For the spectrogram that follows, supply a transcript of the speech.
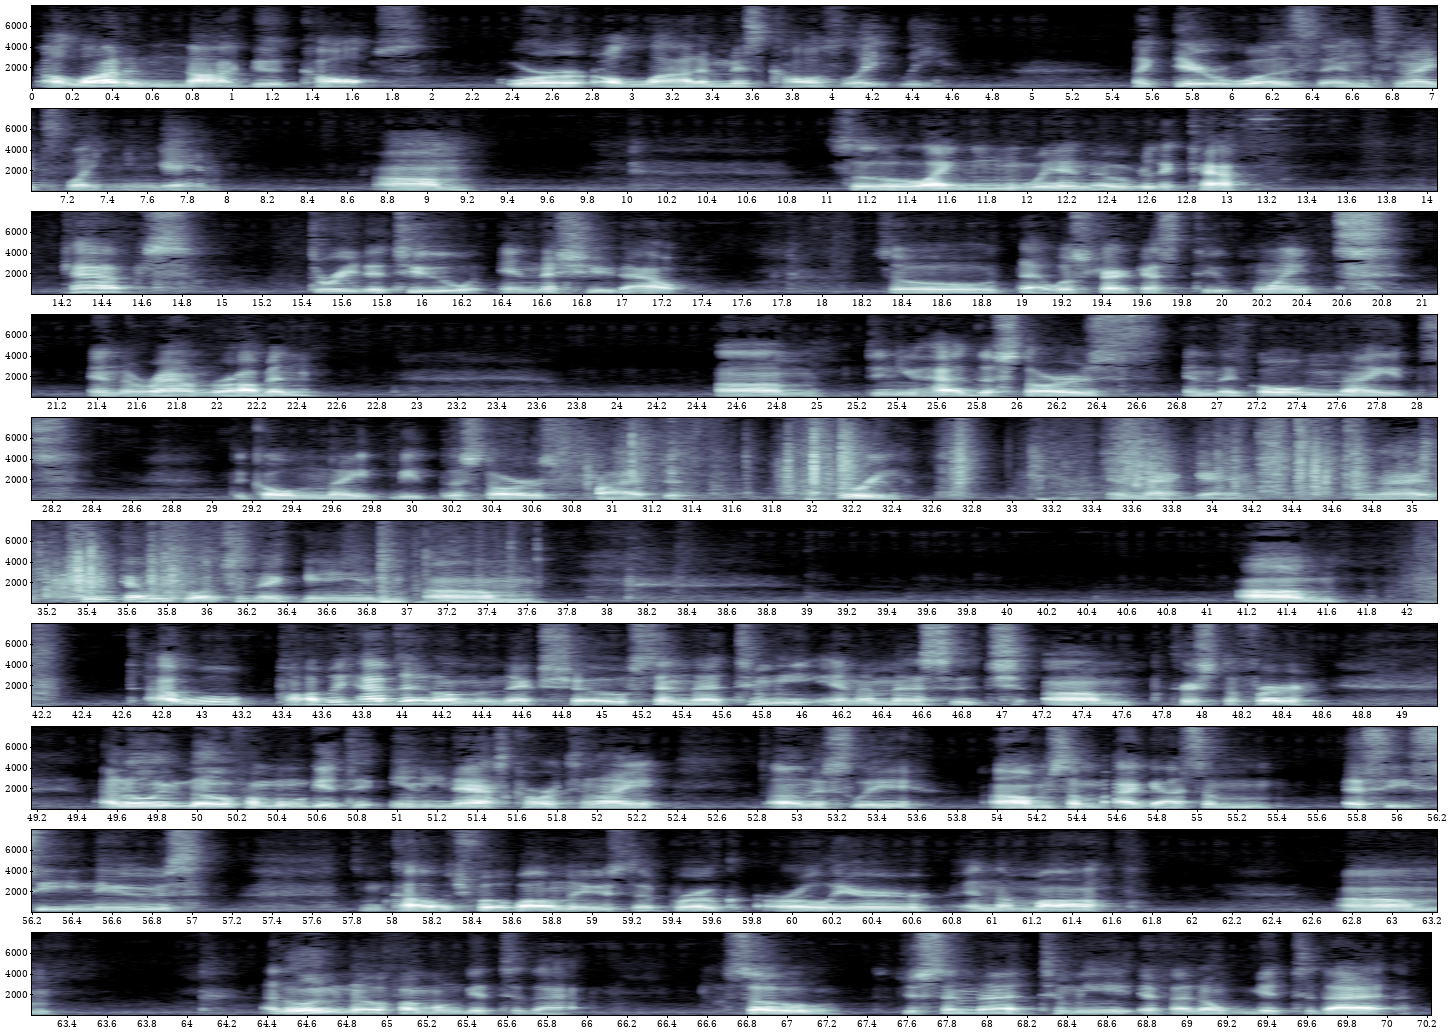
a lot of not good calls or a lot of missed calls lately. Like there was in tonight's Lightning game. Um, so the Lightning win over the Cap Caps three to two in the shootout. So that will strike us two points in the round robin. Um, then you had the Stars and the Golden Knights. The Golden Knight beat the Stars five to three in that game. I think I was watching that game. Um, Um, I will probably have that on the next show. Send that to me in a message, um, Christopher. I don't even know if I'm gonna get to any NASCAR tonight. Honestly, um, some I got some SEC news, some college football news that broke earlier in the month. Um, I don't even know if I'm gonna get to that. So just send that to me if I don't get to that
